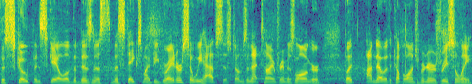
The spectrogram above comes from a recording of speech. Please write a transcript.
the scope and scale of the business, mistakes might be greater. So we have systems, and that time frame is longer. But I met with a couple entrepreneurs recently,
